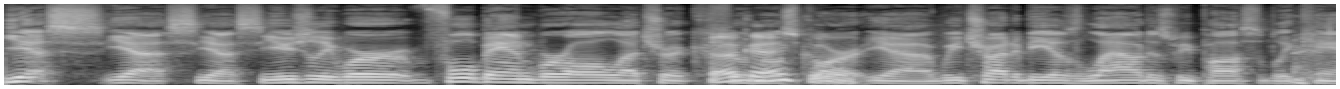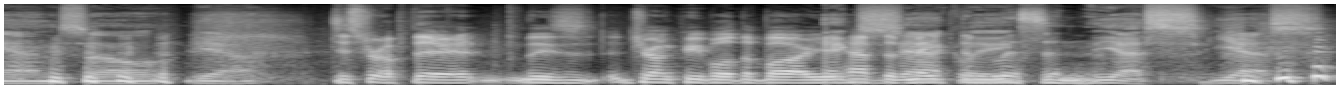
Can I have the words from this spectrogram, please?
Yes, yes, yes. Usually we're full band. We're all electric for Okay, the most cool. part. Yeah, we try to be as loud as we possibly can. So yeah, disrupt the these drunk people at the bar. You have to make them listen. Yes, yes.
